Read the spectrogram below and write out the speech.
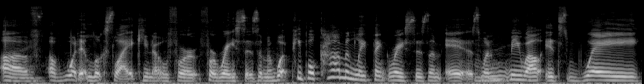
of, of what it looks like, you know, for, for racism and what people commonly think racism is, Mm-hmm. when meanwhile it's way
